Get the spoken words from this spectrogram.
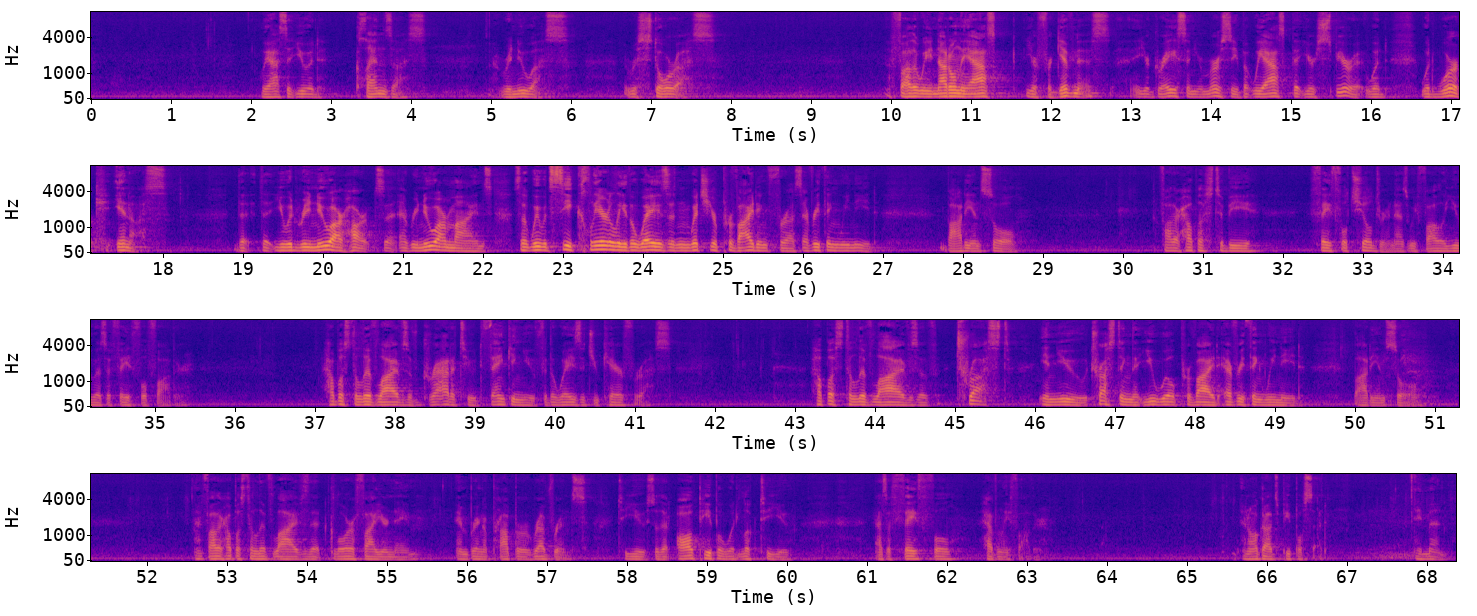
We ask that you would cleanse us, renew us, restore us. Father, we not only ask your forgiveness, your grace, and your mercy, but we ask that your Spirit would, would work in us, that, that you would renew our hearts and renew our minds, so that we would see clearly the ways in which you're providing for us everything we need, body and soul. Father, help us to be faithful children as we follow you as a faithful Father. Help us to live lives of gratitude, thanking you for the ways that you care for us. Help us to live lives of trust in you, trusting that you will provide everything we need, body and soul. And Father, help us to live lives that glorify your name and bring a proper reverence to you so that all people would look to you as a faithful Heavenly Father. And all God's people said, Amen.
